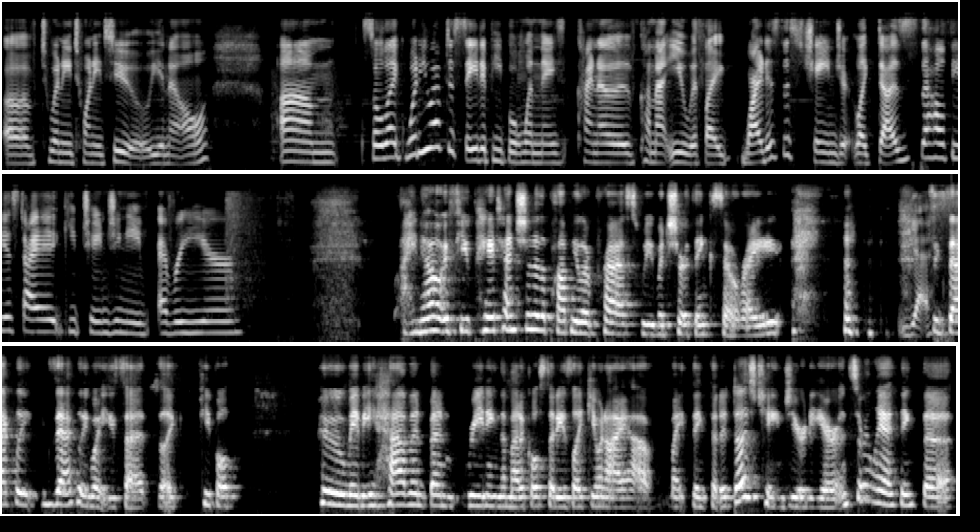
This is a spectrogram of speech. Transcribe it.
of 2022, you know. Um, so like what do you have to say to people when they kind of come at you with like why does this change like does the healthiest diet keep changing every year i know if you pay attention to the popular press we would sure think so right yes it's exactly exactly what you said like people who maybe haven't been reading the medical studies like you and i have might think that it does change year to year and certainly i think the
